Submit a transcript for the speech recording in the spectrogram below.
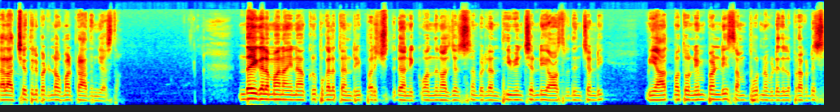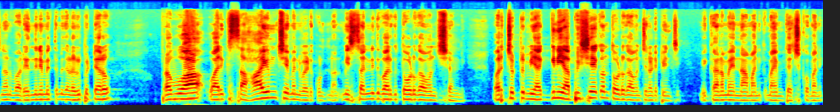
అలా చేతులు పెట్టండి ఒక మాట ప్రార్థన చేస్తాం. దయగల మా నాయన కృపగల తండ్రి పరిశుద్ధానికి వందనాలు చేసిన బిడ్డలను దీవించండి ఆస్వాదించండి మీ ఆత్మతో నింపండి సంపూర్ణ విడుదల ప్రకటిస్తున్నారు. వారు ఎందు నిమిత్తం మీద అడుగుపెట్టారో. ప్రభువా వారికి సహాయం చేయమని వేడుకుంటున్నాను. మీ సన్నిధి వారికి తోడుగా ఉంచండి. వారి చుట్టూ మీ అగ్ని అభిషేకం తోడుగా ఉంచి నడిపించి మీ ఘనమైన నామానికి మేము తెచ్చుకోమని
